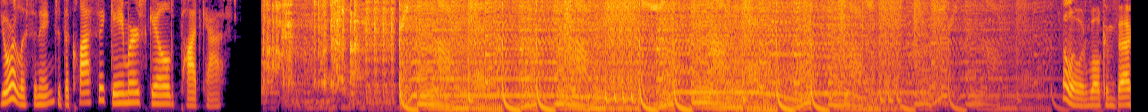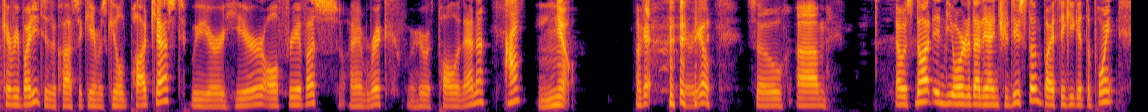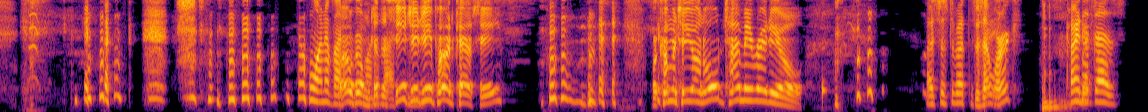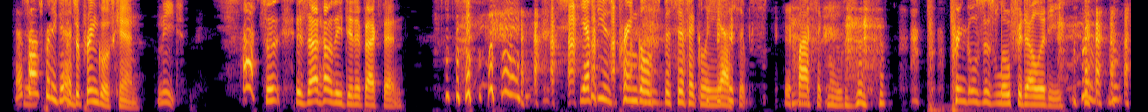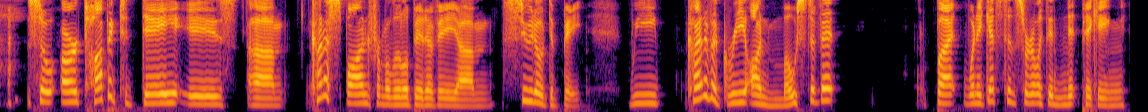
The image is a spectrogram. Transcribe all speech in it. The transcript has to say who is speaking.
Speaker 1: You're listening to the Classic Gamers Guild podcast.
Speaker 2: Hello and welcome back, everybody, to the Classic Gamers Guild podcast. We are here, all three of us. I am Rick. We're here with Paul and Anna.
Speaker 3: Hi.
Speaker 4: No.
Speaker 2: Okay, there we go. So, um, that was not in the order that I introduced them, but I think you get the point.
Speaker 3: One of us. is
Speaker 4: Welcome
Speaker 3: one
Speaker 4: to
Speaker 3: of
Speaker 4: the
Speaker 3: us.
Speaker 4: CGG podcast, see? We're coming to you on old timey radio.
Speaker 2: I was just about to
Speaker 5: Does
Speaker 2: say.
Speaker 5: that work?
Speaker 2: Kind
Speaker 3: That
Speaker 2: of.
Speaker 3: That does. That sounds pretty good.
Speaker 5: It's a Pringles can. Neat.
Speaker 2: So, is that how they did it back then?
Speaker 3: you have to use Pringles specifically. Yes, it was classic move.
Speaker 2: Pringles is low fidelity. So our topic today is um, kind of spawned from a little bit of a um, pseudo debate. We kind of agree on most of it, but when it gets to sort of like the nitpicking,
